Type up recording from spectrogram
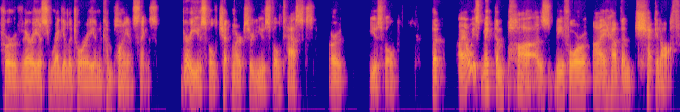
for various regulatory and compliance things. Very useful. Check marks are useful. Tasks are useful. But I always make them pause before I have them check it off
